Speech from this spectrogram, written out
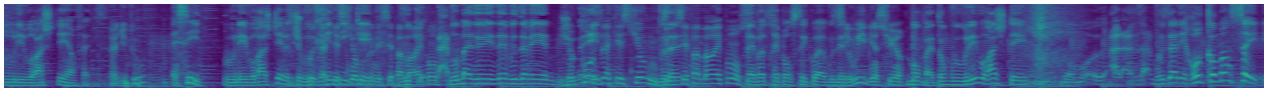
Vous voulez vous racheter, en fait Pas du tout. Ben si, vous voulez vous racheter parce Je que vous pose la critiquez. question, vous connaissez pas ma Vous- réponse. bah, vous m'avez, vous avez. Je pose et- la question, vous ne vous connaissez avez- pas ma réponse. Mais votre réponse c'est quoi? Vous êtes C'est oui, bien sûr. Bon bah donc vous voulez vous racheter Non, bon, euh, la- vous allez recommencer.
